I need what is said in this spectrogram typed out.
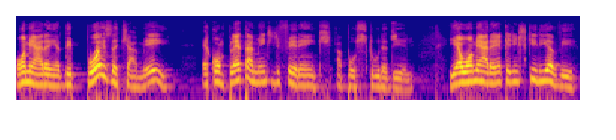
Homem-Aranha depois da Tia May, é completamente diferente a postura dele. E é o Homem-Aranha que a gente queria ver.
